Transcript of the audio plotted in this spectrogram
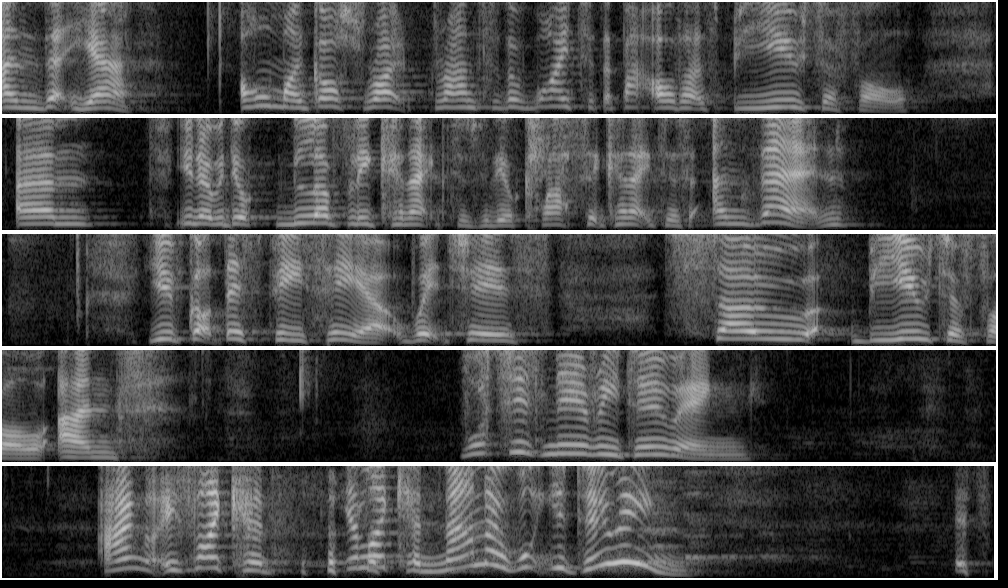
And yeah, oh my gosh, right round to the white at the back. Oh, that's beautiful. Um, you know, with your lovely connectors, with your classic connectors. And then you've got this piece here, which is so beautiful. And what is Neri doing? Hang on, it's like a, you're like a nana. What you doing? It's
